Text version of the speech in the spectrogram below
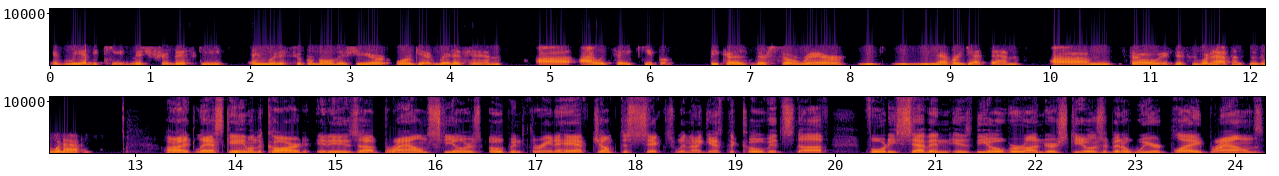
if we had to keep Mitch Trubisky and win a Super Bowl this year or get rid of him, uh, I would say keep him because they're so rare. You, you never get them. Um, so if this is what happens, this is what happens. All right, last game on the card. It is uh, Brown Steelers. Open three and a half, jump to six when I guess the COVID stuff. Forty-seven is the over/under. Steelers have been a weird play. Browns.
